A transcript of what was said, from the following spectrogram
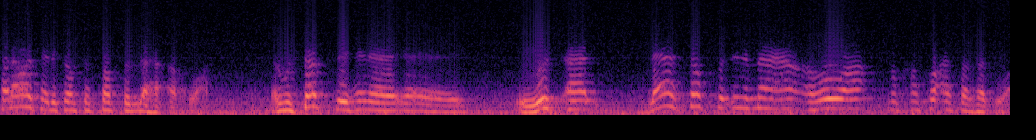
فلا وجه لكم تستفصل لها أخوة المستفصل حين يسأل لا يستفصل إلا ما هو من خصائص الفتوى.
